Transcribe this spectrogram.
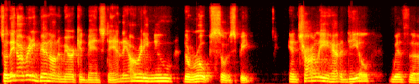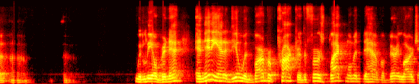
So they'd already been on American Bandstand. They already knew the ropes, so to speak. And Charlie had a deal with uh, uh, with Leo Burnett. And then he had a deal with Barbara Proctor, the first black woman to have a very large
